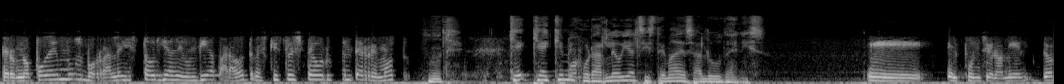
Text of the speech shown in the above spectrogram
Pero no podemos borrar la historia de un día para otro, es que esto es peor que un terremoto. ¿Qué, qué hay que mejorarle hoy al sistema de salud, Denis? Eh, el funcionamiento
